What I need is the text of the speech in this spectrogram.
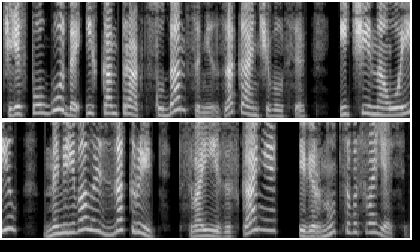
Через полгода их контракт с суданцами заканчивался, и Чина Оил намеревалась закрыть свои изыскания и вернуться во свояси.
